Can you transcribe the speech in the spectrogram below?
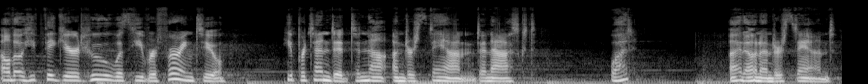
Although he figured who was he referring to, he pretended to not understand and asked, What? I don't understand.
